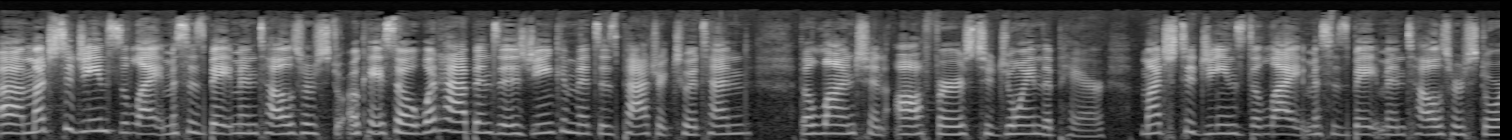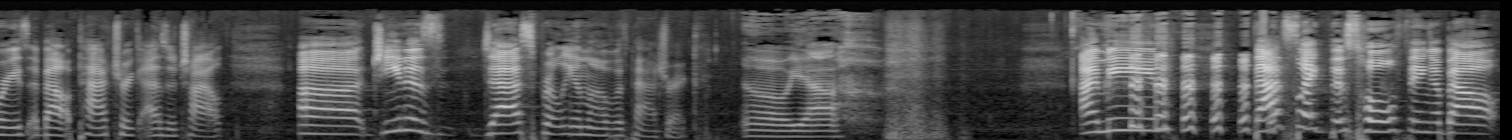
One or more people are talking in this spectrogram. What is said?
Uh, much to Jean's delight, Mrs. Bateman tells her story. Okay, so what happens is Jean convinces Patrick to attend the lunch and offers to join the pair. Much to Jean's delight, Mrs. Bateman tells her stories about Patrick as a child. Uh, is desperately in love with Patrick. Oh yeah. I mean, that's like this whole thing about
